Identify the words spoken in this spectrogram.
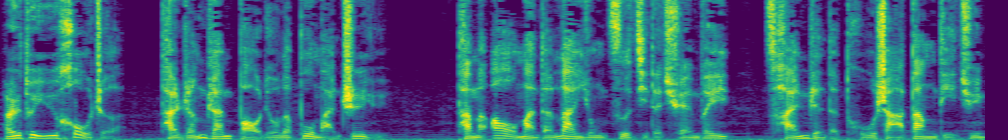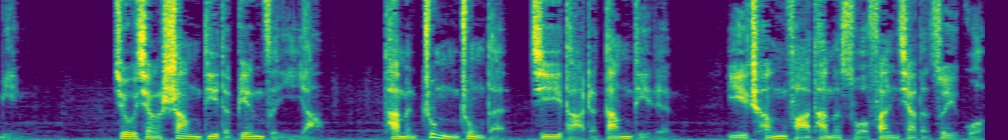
而对于后者，他仍然保留了不满之语。他们傲慢地滥用自己的权威，残忍地屠杀当地居民，就像上帝的鞭子一样。他们重重地击打着当地人。以惩罚他们所犯下的罪过。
